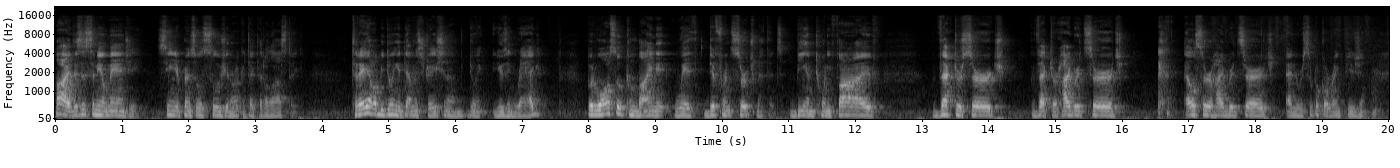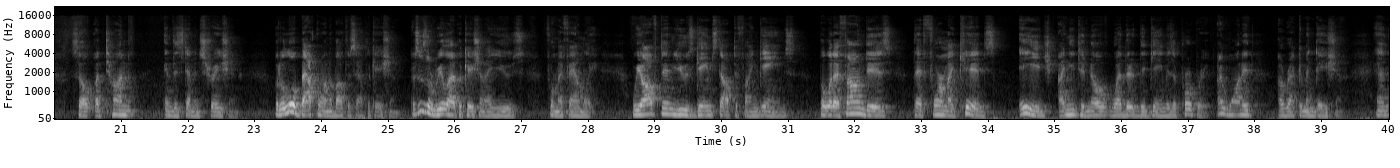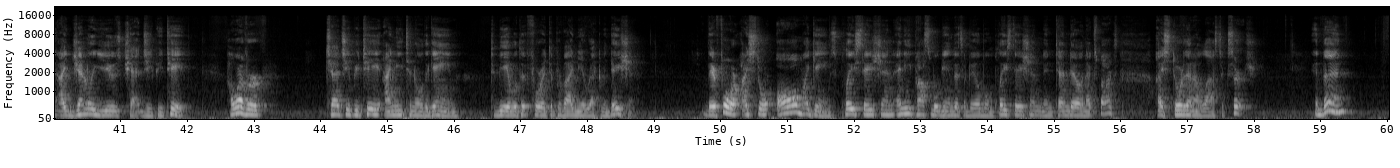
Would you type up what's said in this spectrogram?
Hi, this is Sunil Manji, Senior Principal Solution Architect at Elastic. Today I'll be doing a demonstration of doing using RAG, but we'll also combine it with different search methods, BM25, vector search, vector hybrid search, ELSER hybrid search, and reciprocal rank fusion. So a ton in this demonstration. But a little background about this application. This is a real application I use for my family. We often use GameStop to find games, but what I found is that for my kids' age, I need to know whether the game is appropriate. I wanted a recommendation, and I generally use ChatGPT. However, ChatGPT, I need to know the game to be able to for it to provide me a recommendation. Therefore, I store all my games, PlayStation, any possible game that's available in PlayStation, Nintendo, and Xbox, I store them in Elasticsearch. And then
